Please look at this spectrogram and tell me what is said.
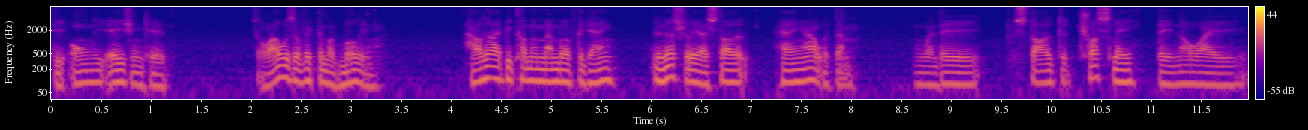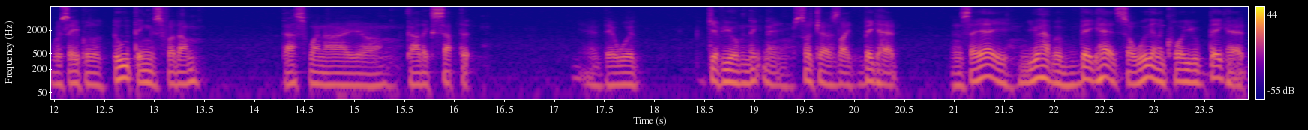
the only Asian kid. So I was a victim of bullying. How did I become a member of the gang? Initially, I started hanging out with them. When they started to trust me, they know I was able to do things for them. That's when I um, got accepted. And they would give you a nickname, such as like Big Head, and say, hey, you have a big head, so we're going to call you Big Head.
